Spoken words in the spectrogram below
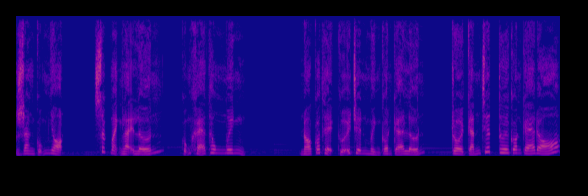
răng cũng nhọn, sức mạnh lại lớn, cũng khá thông minh. Nó có thể cưỡi trên mình con cá lớn, rồi cắn chết tươi con cá đó.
